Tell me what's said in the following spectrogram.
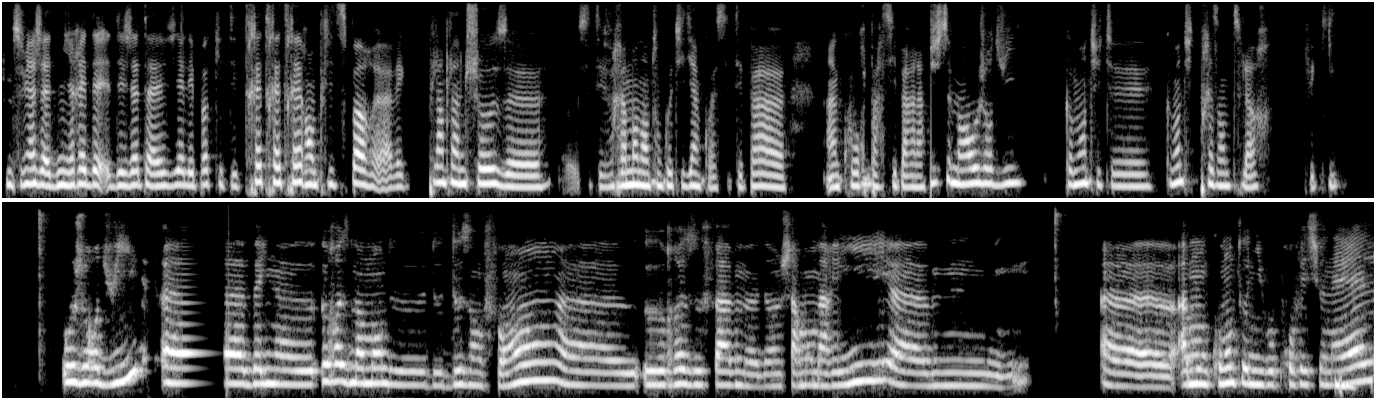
je me souviens, j'admirais déjà ta vie à l'époque qui était très, très, très remplie de sport, avec plein, plein de choses. C'était vraiment dans ton quotidien, quoi. C'était pas un cours par-ci, par-là. Justement, aujourd'hui, comment tu te, comment tu te présentes, Laure? Tu es qui? Aujourd'hui, euh, ben, une euh, heureuse maman de, deux enfants, euh, heureuse femme d'un charmant mari, à mon compte au niveau professionnel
